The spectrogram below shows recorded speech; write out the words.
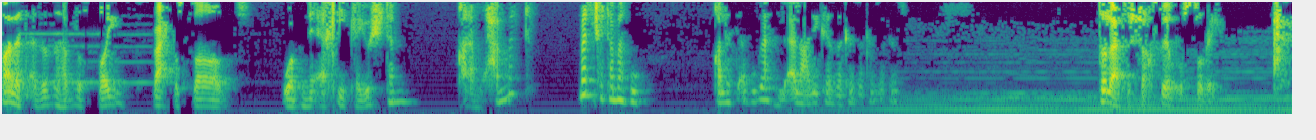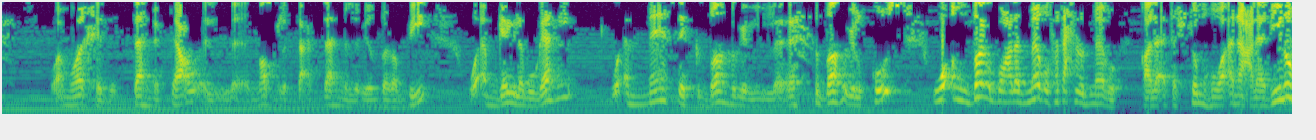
قالت أذهب للصيد؟ راح تصطاد وابن أخيك يشتم؟ قال محمد من شتمه؟ قالت أبو جهل قال عليه كذا كذا كذا كذا. طلعت الشخصية الأسطورية. وقام واخد السهم بتاعه النصل بتاع السهم اللي بيضرب بيه وقام جاي لأبو جهل وقام ماسك ظهر ظهر القوس وقام ضربه على دماغه فتح له دماغه. قال أتشتمه وأنا على دينه؟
